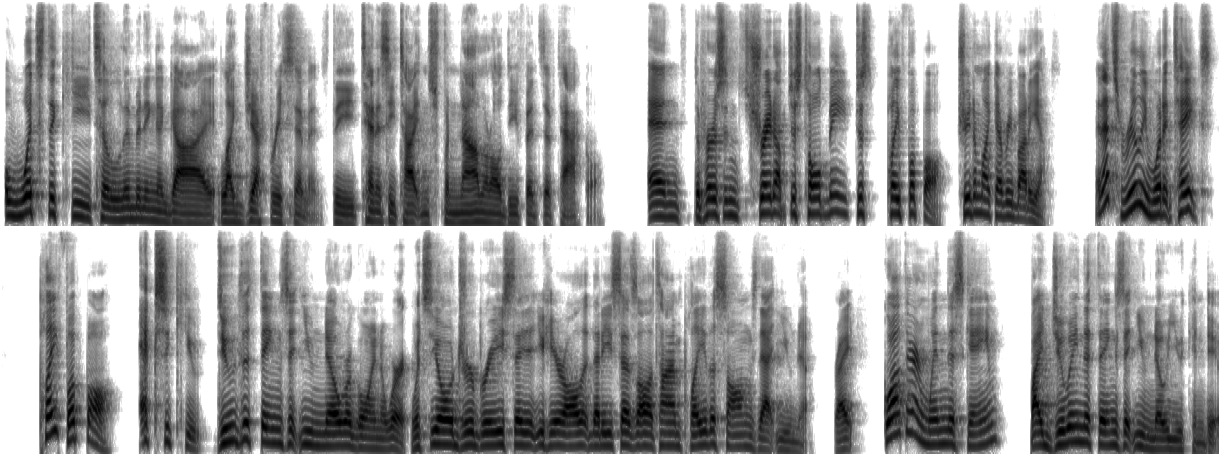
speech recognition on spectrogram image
what's the key to limiting a guy like Jeffrey Simmons, the Tennessee Titans' phenomenal defensive tackle? And the person straight up just told me, just play football, treat him like everybody else. And that's really what it takes. Play football, execute, do the things that you know are going to work. What's the old Drew Brees say that you hear all that he says all the time? Play the songs that you know, right? Go out there and win this game by doing the things that you know you can do.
